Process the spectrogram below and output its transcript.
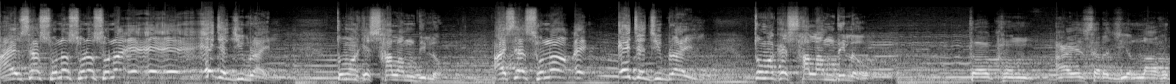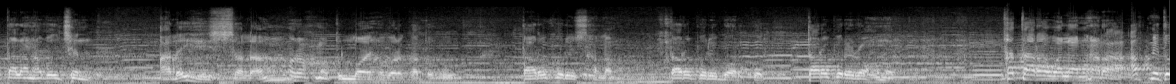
আয়সা শোনো শোনো শোনো, এ- এ- এ- এই যে জিব্রাইল। তোমাকে সালাম দিল। আয়সা শোনো এই যে জিব্রাইল, তোমাকে সালাম দিল। তখন আয়েসার জি আল্লাহ তালানা বলছেন আলাইহিসালাম রহমতুল্লাহ বরকাতহ। তার উপরে সালাম, তার উপরে বরকত, তার উপরে রহমত। তারাওয়ালা নারা, আপনি তো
